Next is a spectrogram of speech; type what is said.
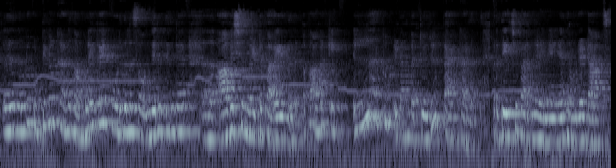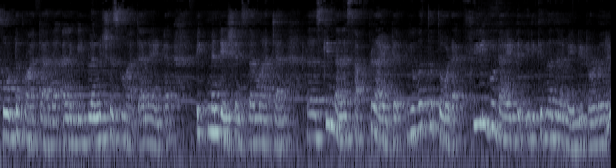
അതായത് നമ്മുടെ കുട്ടികൾക്കാണ് നമ്മളെക്കാൾ കൂടുതൽ സൗന്ദര്യത്തിന്റെ ആവശ്യമായിട്ട് പറയുന്നത്. അപ്പോൾ അവർക്ക് എല്ലാവർക്കും ഇടാൻ പറ്റിയ ഒരു പാക്കാണ് പ്രത്യേകിച്ച് പറഞ്ഞു കഴിഞ്ഞു കഴിഞ്ഞാൽ നമ്മുടെ ഡാർക്ക് സ്പോട്ട് മാറ്റാൻ അല്ലെങ്കിൽ ബ്ലമിഷസ് മാറ്റാനായിട്ട് പിഗ്മെന്റേഷൻസ് മാറ്റാൻ സ്കിൻ നല്ല സപ്പിളായിട്ട് യുവത്വത്തോടെ ഫീൽ ഗുഡ് ആയിട്ട് ഇരിക്കുന്നതിന് വേണ്ടിയിട്ടുള്ളൊരു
